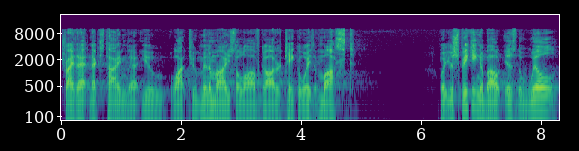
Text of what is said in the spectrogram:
Try that next time that you want to minimize the law of God or take away the must. What you're speaking about is the will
